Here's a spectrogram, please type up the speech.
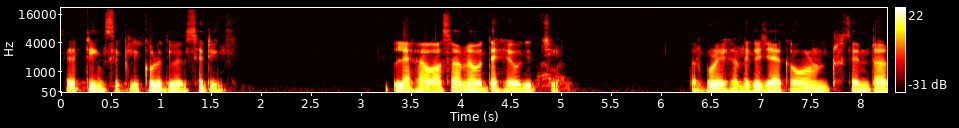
সেটিংসে ক্লিক করে দিবেন সেটিংস লেখাও আছে, আমি আবার দেখাও দিচ্ছি। তারপরে এখান থেকে যে অ্যাকাউন্ট সেন্টার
